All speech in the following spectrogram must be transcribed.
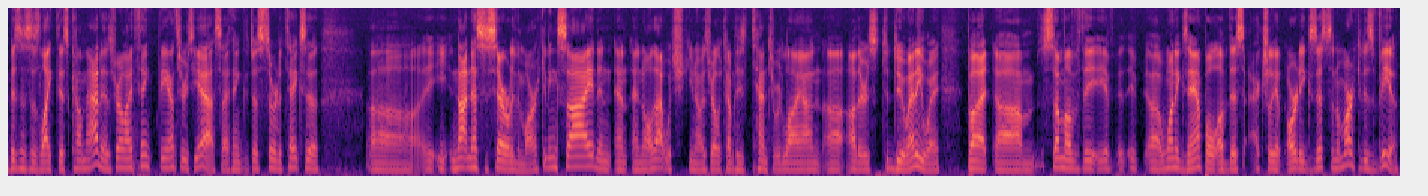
businesses like this come at Israel? I think the answer is yes. I think it just sort of takes a uh, not necessarily the marketing side and, and, and all that, which you know Israeli companies tend to rely on uh, others to do anyway. But um, some of the if, if, uh, one example of this actually already exists in the market is Via.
